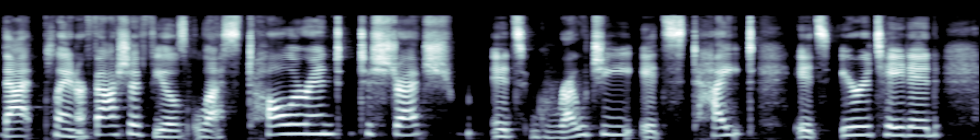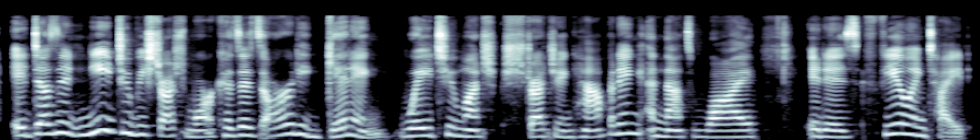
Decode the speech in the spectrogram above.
that plantar fascia feels less tolerant to stretch. It's grouchy, it's tight, it's irritated. It doesn't need to be stretched more because it's already getting way too much stretching happening. And that's why it is feeling tight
